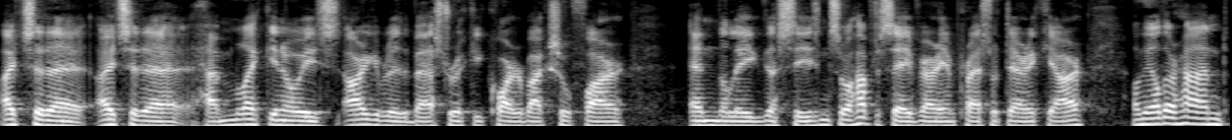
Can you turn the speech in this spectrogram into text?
Outside of outside of him, like you know, he's arguably the best rookie quarterback so far in the league this season. So I have to say, very impressed with Derek Carr. On the other hand,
